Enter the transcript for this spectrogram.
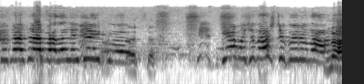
তো না যা পালালে যাই গো আচ্ছা। টিয়া পয়সা নষ্ট করো না না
